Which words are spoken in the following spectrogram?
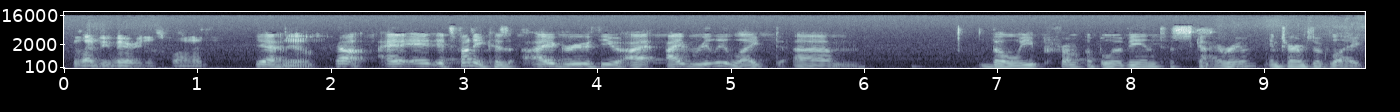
because I'd be very disappointed. Yeah. Yeah. No, I- it, it's funny because I agree with you. I, I really liked um, the leap from Oblivion to Skyrim in terms of like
